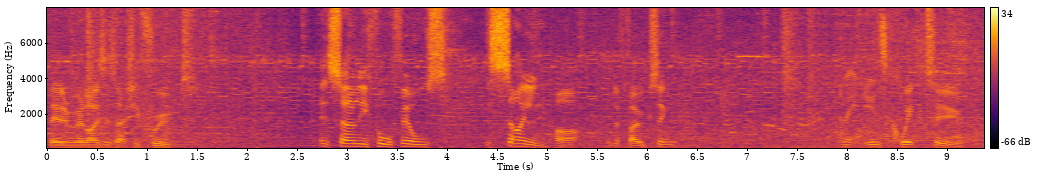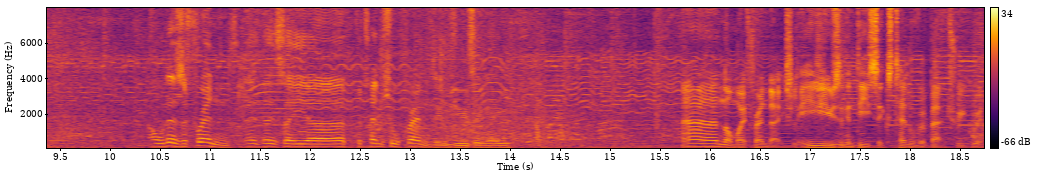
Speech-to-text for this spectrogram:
They didn't realise it's actually fruit. It certainly fulfills the silent part of the focusing and it is quick too. Oh, there's a friend. There's a uh, potential friend who's using a... Uh, not my friend actually. He's using a D610 with a battery grip.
